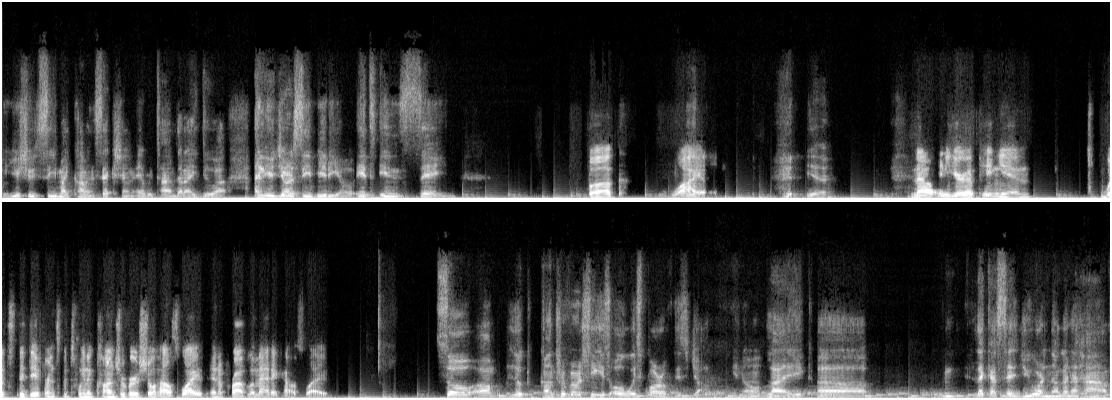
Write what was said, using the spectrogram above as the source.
you should see my comment section every time that I do a, a New Jersey video. It's insane buck wild. yeah. Now, in your opinion, what's the difference between a controversial housewife and a problematic housewife? So, um, look, controversy is always part of this job. You know, like, uh, like I said, you are not gonna have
